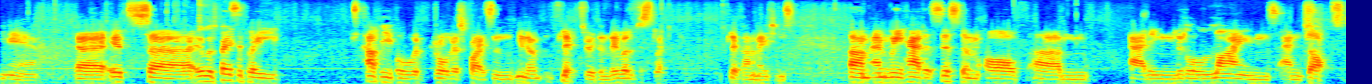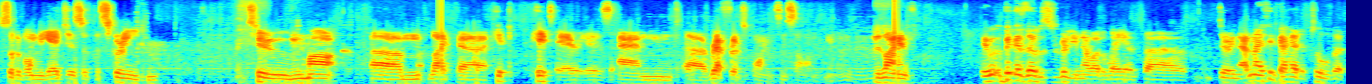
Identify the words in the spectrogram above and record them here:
Yeah, uh, it's uh, it was basically how people would draw their sprites and you know flip through them. They were just like flip animations. Um, and we had a system of um, adding little lines and dots sort of on the edges of the screen to mark um, like uh, hit hit areas and uh, reference points and so on. You know, the lines it, because there was really no other way of uh, doing that. And I think I had a tool that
